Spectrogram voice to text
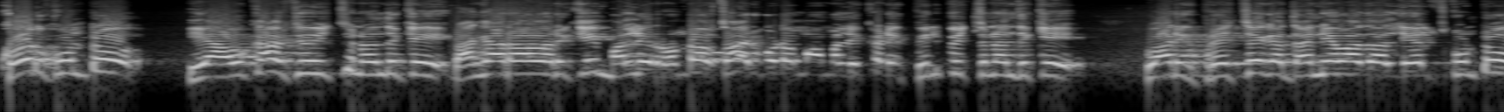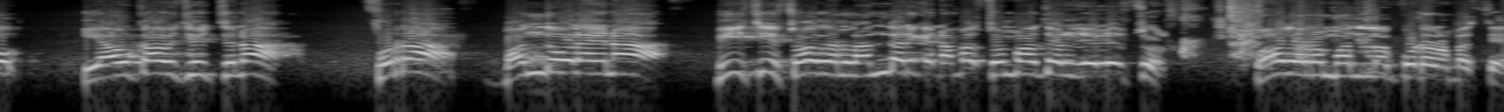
కోరుకుంటూ ఈ అవకాశం ఇచ్చినందుకు రంగారావు గారికి మళ్ళీ రెండోసారి కూడా మమ్మల్ని ఇక్కడికి పిలిపించినందుకు వారికి ప్రత్యేక ధన్యవాదాలు తెలుసుకుంటూ ఈ అవకాశం ఇచ్చిన పుర్ర బంధువులైన బీసీ సోదరులందరికీ నమస్సుమాదాలు తెలుస్తూ సోదర కూడా నమస్తే.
